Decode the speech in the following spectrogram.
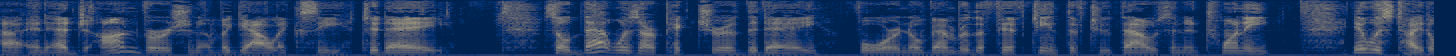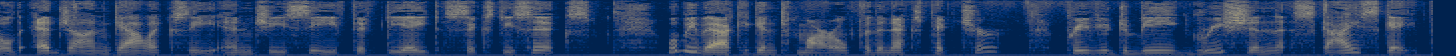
uh, an edge on version of a galaxy today. So that was our picture of the day for November the 15th of 2020. It was titled Edge on Galaxy NGC 5866. We'll be back again tomorrow for the next picture previewed to be Grecian skyscape.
